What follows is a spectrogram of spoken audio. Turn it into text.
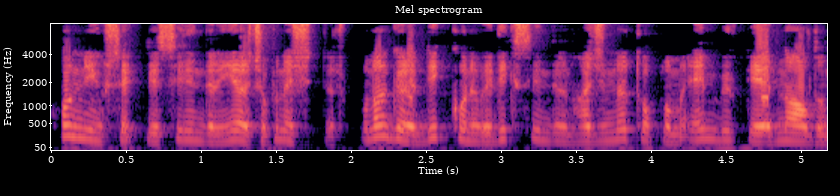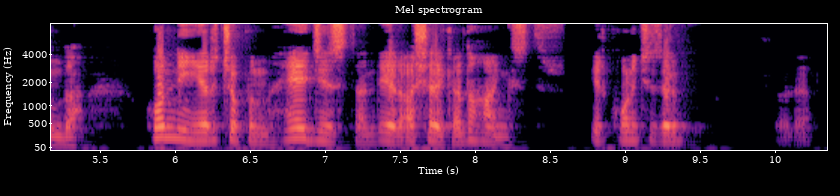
Koninin yüksekliği silindirin yarıçapına eşittir. Buna göre dik koni ve dik silindirin hacimleri toplamı en büyük değerini aldığında koninin yarıçapının h cinsinden değeri aşağıdakilerden hangisidir? Bir koni çizelim. Şöyle.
